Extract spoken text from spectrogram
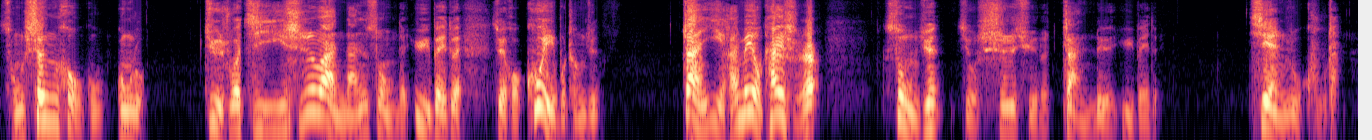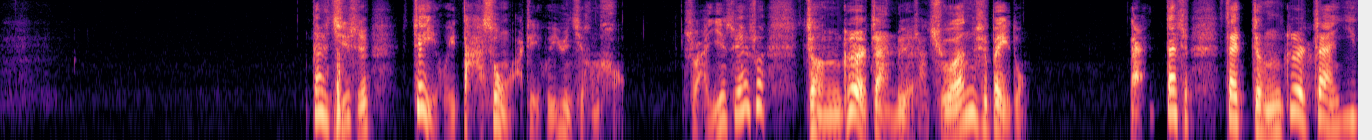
从身后攻攻入，据说几十万南宋的预备队最后溃不成军。战役还没有开始，宋军就失去了战略预备队，陷入苦战。但是其实。这一回大宋啊，这一回运气很好，是吧？因虽然说整个战略上全是被动，哎，但是在整个战役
